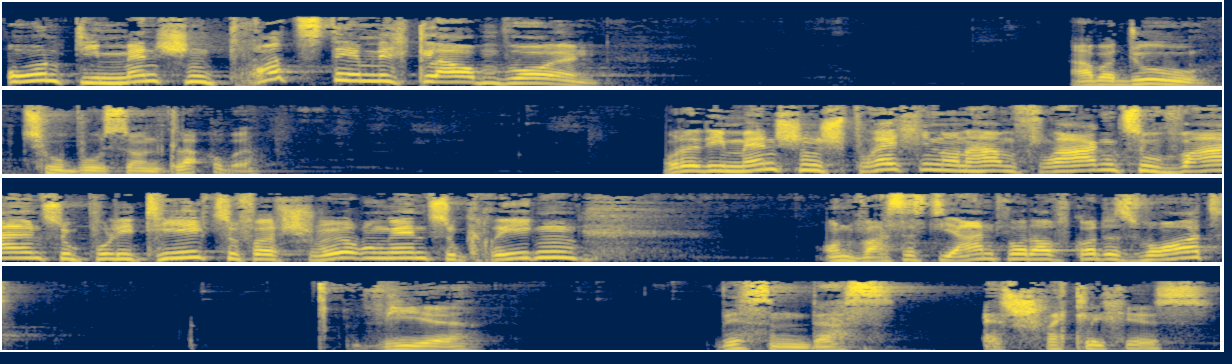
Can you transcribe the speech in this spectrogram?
und die Menschen trotzdem nicht glauben wollen. Aber du tu Buße und Glaube. Oder die Menschen sprechen und haben Fragen zu Wahlen, zu Politik, zu Verschwörungen, zu Kriegen. Und was ist die Antwort auf Gottes Wort? Wir wissen, dass es schrecklich ist,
